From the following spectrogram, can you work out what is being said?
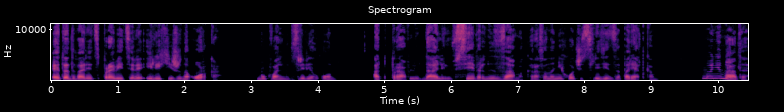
Это дворец правителя или хижина орка. Буквально взревел он. Отправлю Далию в северный замок, раз она не хочет следить за порядком. Ну, не надо.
